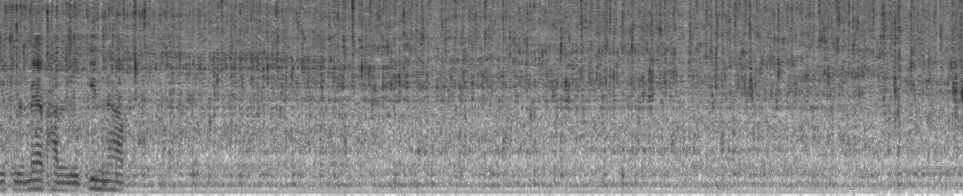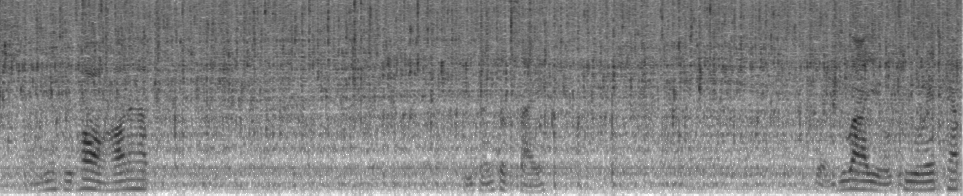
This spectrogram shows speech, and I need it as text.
นี่คือแม่พันธุ์ลิวกินนะครับ อันนี้คือพ่อของเขานะครับ สีสันสดใส ส่วนที่ว่าอยู่คือเรดแคป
